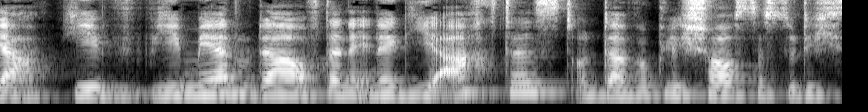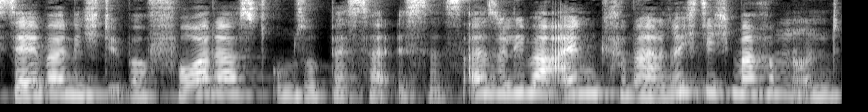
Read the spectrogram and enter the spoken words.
ja, je, je mehr du da auf deine Energie achtest und da wirklich schaust, dass du dich selber nicht überforderst, umso besser ist es. Also lieber einen Kanal richtig machen und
